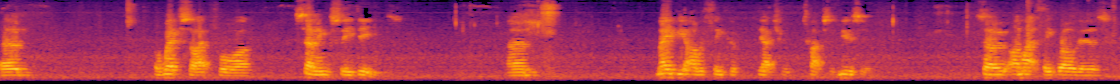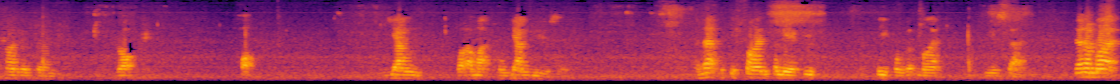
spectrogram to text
um, a website for selling CDs. Um, maybe I would think of the actual types of music. So I might think, well, there's kind of um, rock, pop, young, what I might call young music. And that would define for me a group of people that might use that. Then I might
